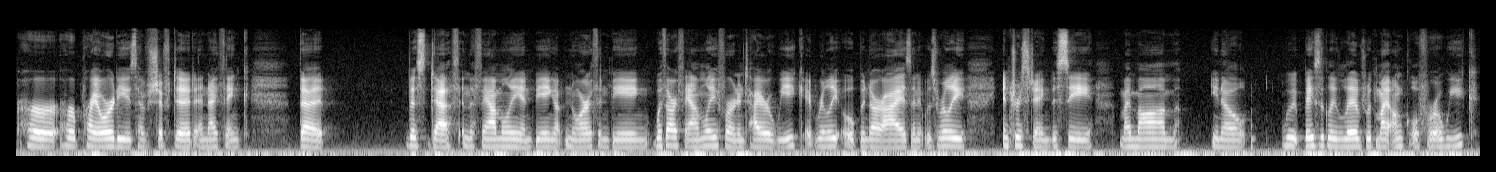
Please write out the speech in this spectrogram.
her her priorities have shifted and I think that this death in the family and being up north and being with our family for an entire week it really opened our eyes and it was really interesting to see my mom you know we basically lived with my uncle for a week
